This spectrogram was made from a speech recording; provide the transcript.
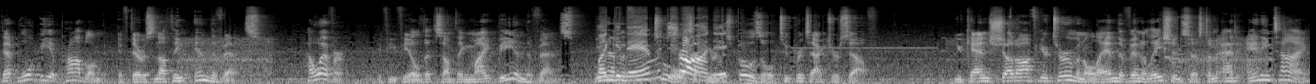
That won't be a problem if there is nothing in the vents. However, if you feel that something might be in the vents, you Like have an a few tools at your disposal to protect yourself. You can shut off your terminal and the ventilation system at any time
